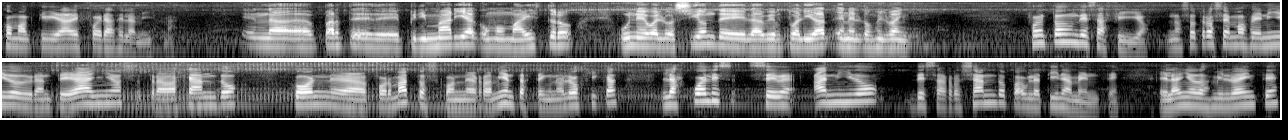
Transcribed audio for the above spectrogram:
como actividades fuera de la misma. En la parte de primaria como maestro, una evaluación de la virtualidad en el 2020. Fue todo un desafío. Nosotros hemos venido durante años trabajando con eh, formatos, con herramientas tecnológicas, las cuales se han ido desarrollando paulatinamente. El año 2020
